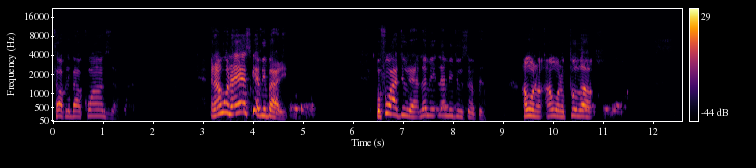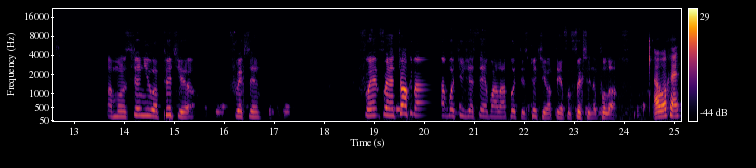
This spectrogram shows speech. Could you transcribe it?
talking about Kwanzaa. And I want to ask everybody, before I do that, let me let me do something. I wanna I wanna pull up. I'm gonna send you a picture, Frickson. Fran, Fran, talk about what you just said while I put this picture up there for Frickson to pull up. Oh, okay.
